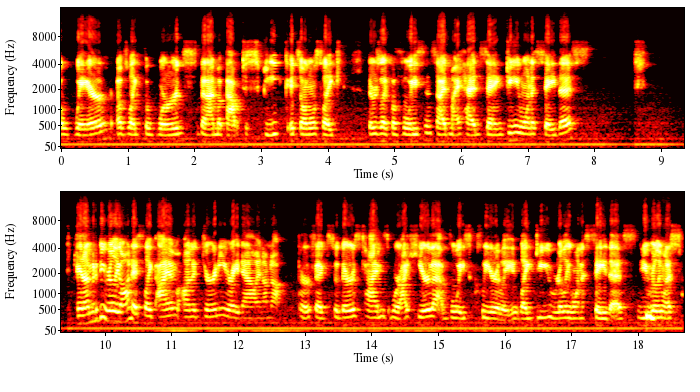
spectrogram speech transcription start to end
aware of like the words that i'm about to speak it's almost like there's like a voice inside my head saying do you want to say this and I'm going to be really honest. Like I am on a journey right now, and I'm not perfect. So there's times where I hear that voice clearly. Like, do you really want to say this? Do you really want to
